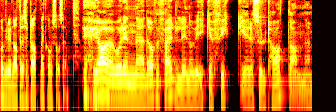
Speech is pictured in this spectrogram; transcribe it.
pga. at resultatene kom så sent. Ja, Vårin, det var forferdelig når vi ikke fikk resultatene.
